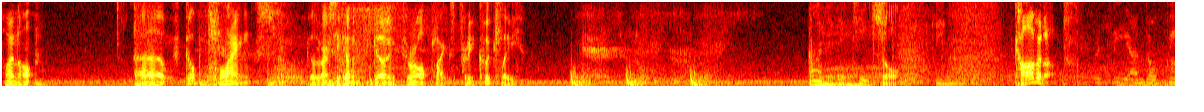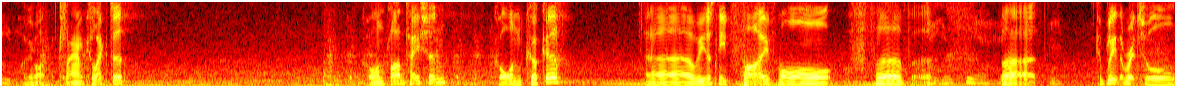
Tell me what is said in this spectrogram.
Why not? Uh, we've got planks, because we're actually kind of going through our planks pretty quickly. Sure. Carve it up. What do you want? Clam collector? Corn plantation? Corn cooker? Uh, we just need five more fervor. But complete the ritual.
